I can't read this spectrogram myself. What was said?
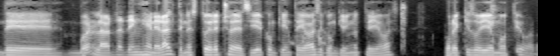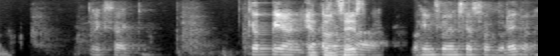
de, bueno, la verdad, en general, tenés tu derecho a decidir con quién te llevas y con quién no te llevas, por X o Y motivo, ¿verdad? Exacto. ¿Qué opinan? ¿Ya Entonces- a los influencers hondureños?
